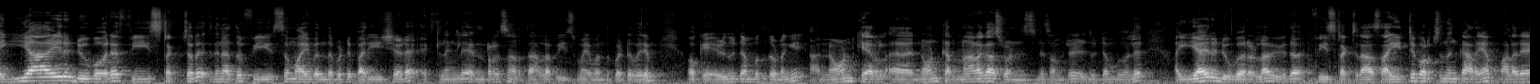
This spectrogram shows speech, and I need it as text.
അയ്യായിരം രൂപ വരെ ഫീസ് സ്ട്രക്ചർ ഇതിനകത്ത് ഫീസുമായി ബന്ധപ്പെട്ട് പരീക്ഷയുടെ അല്ലെങ്കിൽ എൻട്രൻസ് നടത്താനുള്ള ഫീസുമായി ബന്ധപ്പെട്ട് വരും. ഓക്കെ എഴുന്നൂറ്റമ്പത് തുടങ്ങി. നോൺ കേരള നോൺ കർണാടക സ്റ്റുഡൻസിനെ സംബന്ധിച്ച് എഴുന്നൂറ്റമ്പത് മുതൽ അയ്യായിരം രൂപ വരെയുള്ള വിവിധ ഫീസ് സ്ട്രക്ചർ ആ സൈറ്റ് കുറച്ച് നിങ്ങൾക്ക് അറിയാം വളരെ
